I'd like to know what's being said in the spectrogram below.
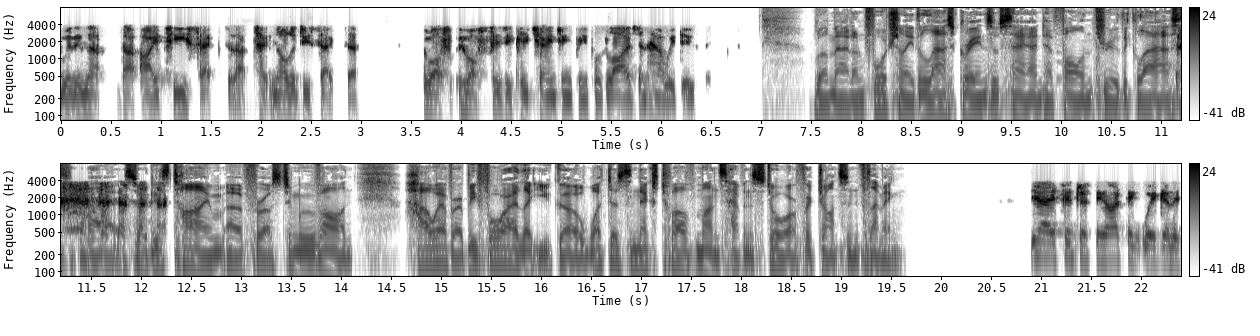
within that that IT sector, that technology sector, who are who are physically changing people's lives and how we do things. Well, Matt, unfortunately, the last grains of sand have fallen through the glass, uh, so it is time uh, for us to move on. However, before I let you go, what does the next 12 months have in store for Johnson Fleming? Yeah, it's interesting. I think we're going to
